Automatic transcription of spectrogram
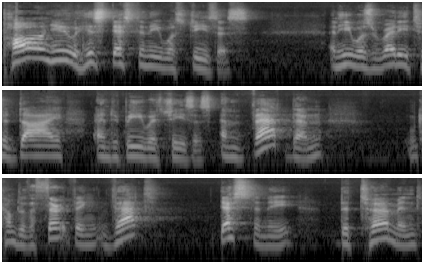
Paul knew his destiny was Jesus, and he was ready to die and be with Jesus. And that then we come to the third thing that destiny determined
